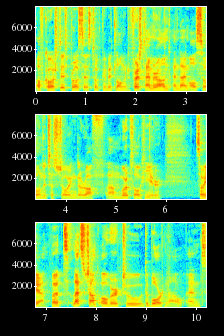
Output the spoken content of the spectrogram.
Of course, this process took me a bit longer the first time around, and I'm also only just showing the rough um, workflow here. So yeah, but let's jump over to the board now and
